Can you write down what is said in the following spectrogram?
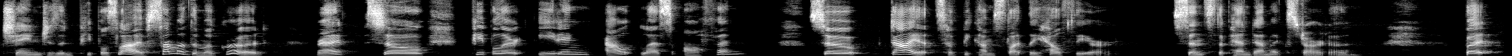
changes in people's lives. Some of them are good, right? So people are eating out less often. So diets have become slightly healthier since the pandemic started. But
